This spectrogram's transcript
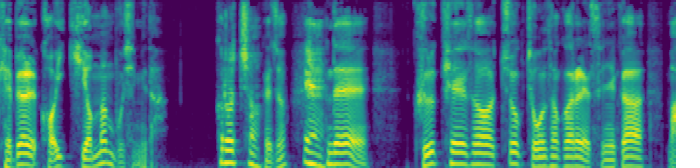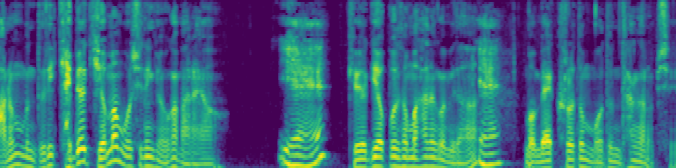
개별 거의 기업만 보십니다. 그렇죠. 그죠? 예. 근데 그렇게 해서 쭉 좋은 성과를 냈으니까 많은 분들이 개별 기업만 보시는 경우가 많아요. 예. 개별 기업 분석만 하는 겁니다. 예. 뭐 macro든 뭐든 상관없이.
